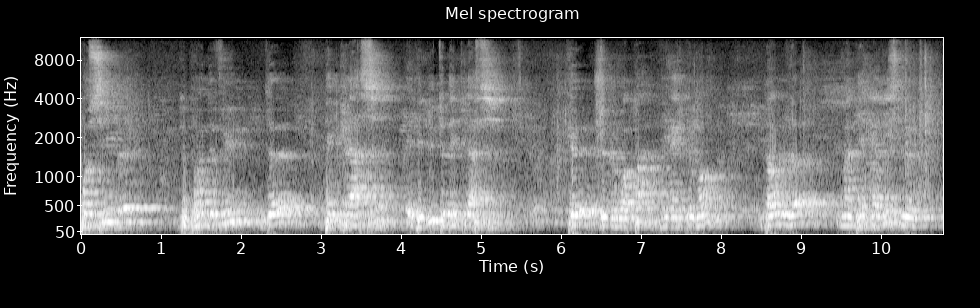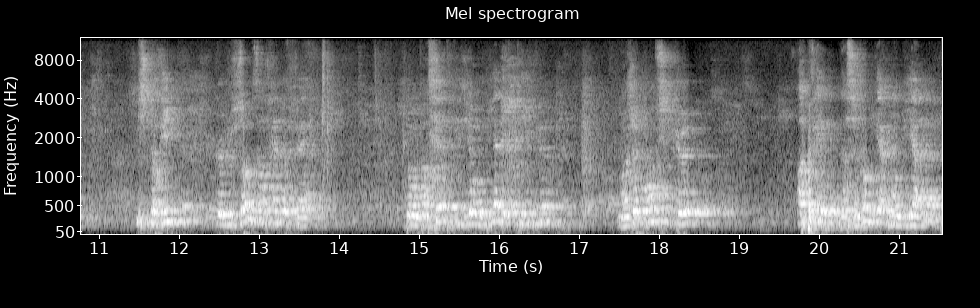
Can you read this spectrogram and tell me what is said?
possibles, du point de vue de, des classes et des luttes des classes, que je ne vois pas directement dans le matérialisme historique que nous sommes en train de faire. Donc dans cette vision dialectique, moi je pense que après la Seconde Guerre mondiale,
